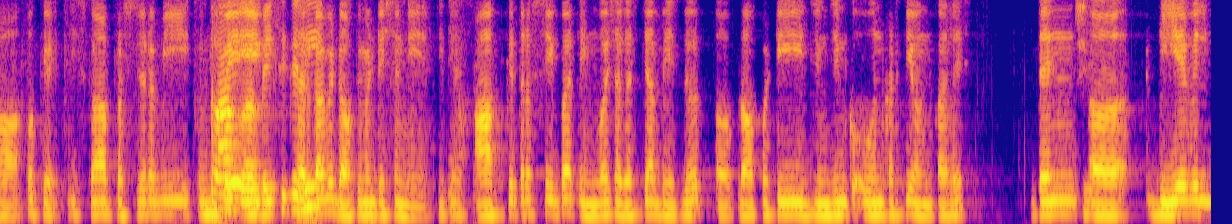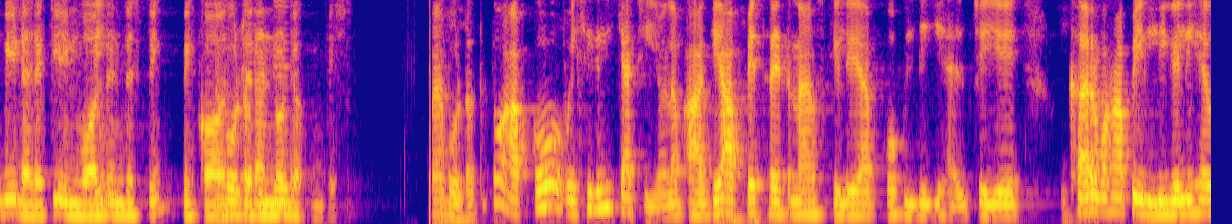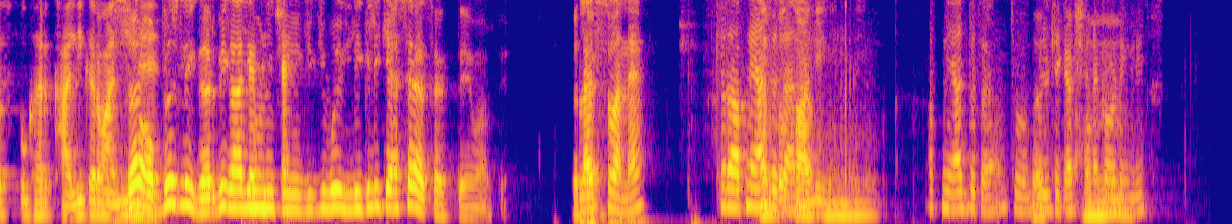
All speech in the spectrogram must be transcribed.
हाँ ओके। इसका प्रोसीजर अभी उन तो आप, एक घर basically- का भी डॉक्यूमेंटेशन नहीं है ठीक है? आपके तरफ़ से एक बार इनवॉइस अगस्त्या भेज दो प्रॉपर्टी जिन जिन को ओन करती है उनका लिस्ट डायरेक्टली इन्वॉल्व नहीं। इन दिस थिंग बिकॉज़ बोल रहा देयर आर था नो कि- डॉक्यूमेंटेशन मैं बोल रहा था तो आपको बेसिकली क्या चाहिए? मतलब आगे आप पे थ्रेट ना है उसके लिए आपको पीडी की हेल्प चाहिए घर वहाँ पे इलीगली है उसको घर खाली करवानी सर ऑब्वियसली घर भी खाली होनी चाहिए क्योंकि वो इलीगली कैसे रह सकते हैं वहाँ पे? प्लस वन है। सर आपने आज तो बताया ना? आपने आज बताया तो विल टेक एक्शन अकॉर्डिंगली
